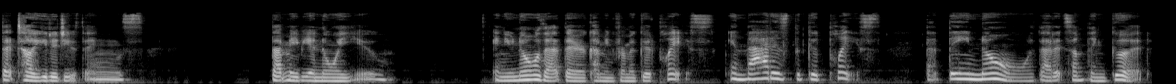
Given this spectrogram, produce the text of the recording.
that tell you to do things that maybe annoy you. And you know that they're coming from a good place. And that is the good place. That they know that it's something good.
